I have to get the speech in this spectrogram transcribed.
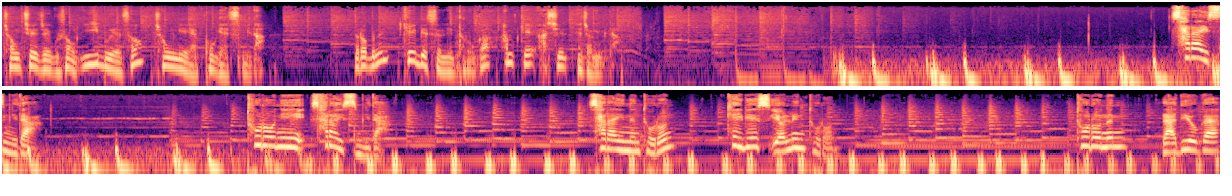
정치의 재구성 2부에서 정리해 보겠습니다. 여러분은 KBS 열린 토론과 함께 하실 예정입니다. 살아 있습니다. 토론이 살아 있습니다. 살아있는 토론, KBS 열린 토론. 토론은 라디오가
